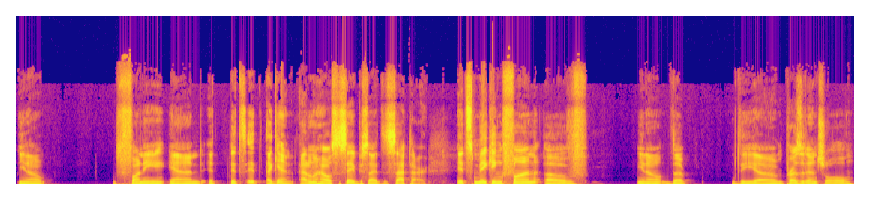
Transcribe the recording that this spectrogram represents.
you know, funny, and it it's it again. I don't know how else to say besides the satire. It's making fun of, you know, the the um, presidential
